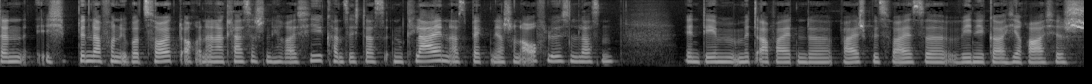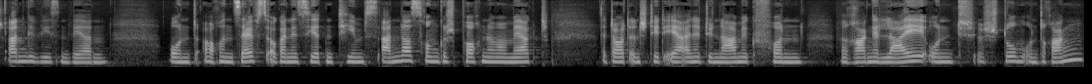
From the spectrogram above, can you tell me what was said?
Denn ich bin davon überzeugt, auch in einer klassischen Hierarchie kann sich das in kleinen Aspekten ja schon auflösen lassen in dem Mitarbeitende beispielsweise weniger hierarchisch angewiesen werden und auch in selbstorganisierten Teams andersrum gesprochen, wenn man merkt, dort entsteht eher eine Dynamik von Rangelei und Sturm und Drang,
